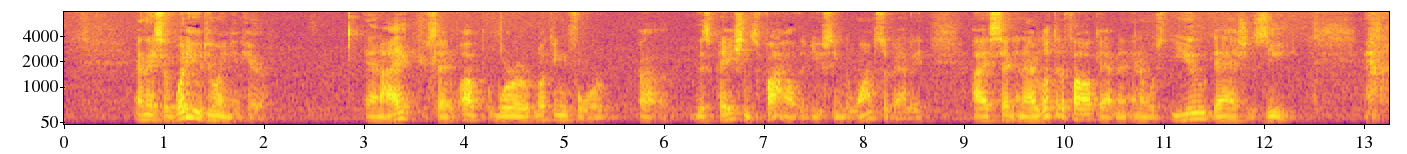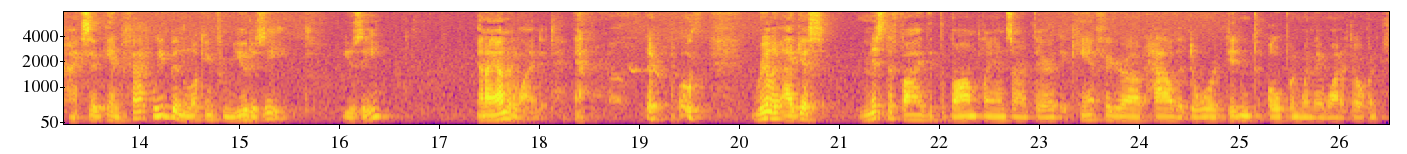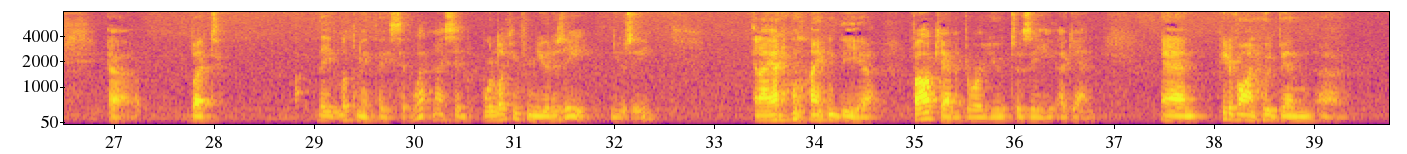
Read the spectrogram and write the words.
And they said, What are you doing in here? And I said, well, We're looking for uh, this patient's file that you seem to want so badly. I said, and I looked at a file cabinet and it was U Z. And I said, In fact, we've been looking from U to Z. U Z? And I underlined it. And they're both really, I guess, mystified that the bomb plans aren't there. They can't figure out how the door didn't open when they wanted to open. Uh, but they looked at me and they said, What? And I said, We're looking from U to Z, U Z. And I underlined the uh, file cabinet door U to Z again. And Peter Vaughn, who'd been uh,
